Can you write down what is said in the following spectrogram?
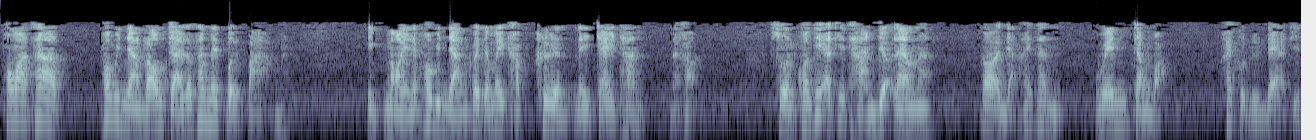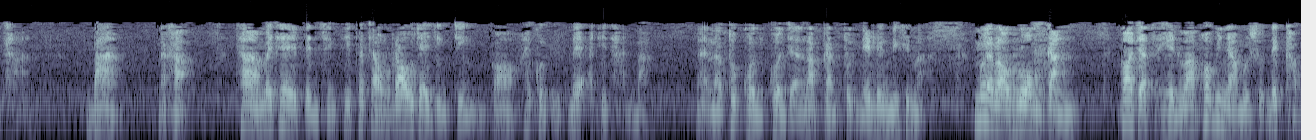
เพราะว่าถ้าพระวิญญาณเร้าใจแล้วท่านไม่เปิดปากนะอีกหน่อยนะพระวิญญาณก็จะไม่ขับเคลื่อนในใจท่านนะครับ ส่วนคนที่อธิษฐานเยอะแล้วนะก็อยากให้ท่านเว้นจังหวะ ให้คนอื่นได้อธิษฐานบ้างนะครับ ถ้าไม่ใช่เป็นสิ่งที่พระเจ้าเราใจจริง ๆ ก็ให้คนอื่นได้อธิษฐานบ้างนะแล้วทุกคนควรจะรับการฝึกในเรื่องนี้ขึ้นมา เมื่อเรารวมกันก็จะเห็นว่าพระวิญญาณบริสุทธิ์ได้ขับ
